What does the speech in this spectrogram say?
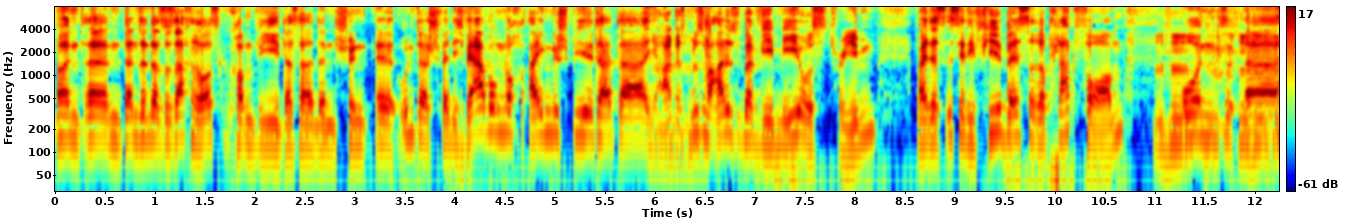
Und ähm, dann sind da so Sachen rausgekommen, wie dass er dann schön äh, unterschwellig Werbung noch eingespielt hat. Da, ja, das mhm. müssen wir alles über Vimeo streamen, weil das ist ja die viel bessere Plattform. Mhm. Und, äh,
